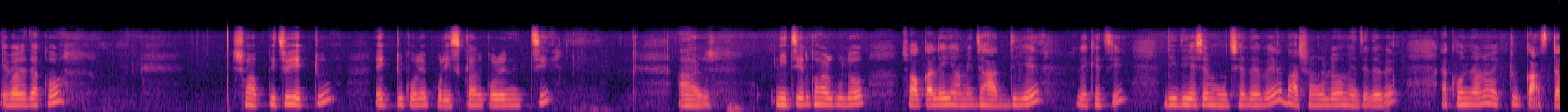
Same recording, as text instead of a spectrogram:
এবারে দেখো, সব কিছুই একটু একটু করে পরিষ্কার করে নিচ্ছি। আর নিচের ঘরগুলো সকালেই আমি ঝাড় দিয়ে রেখেছি। দিদি এসে মুছে দেবে, বাসনগুলোও মেজে দেবে। এখন যেন একটু কাজটা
